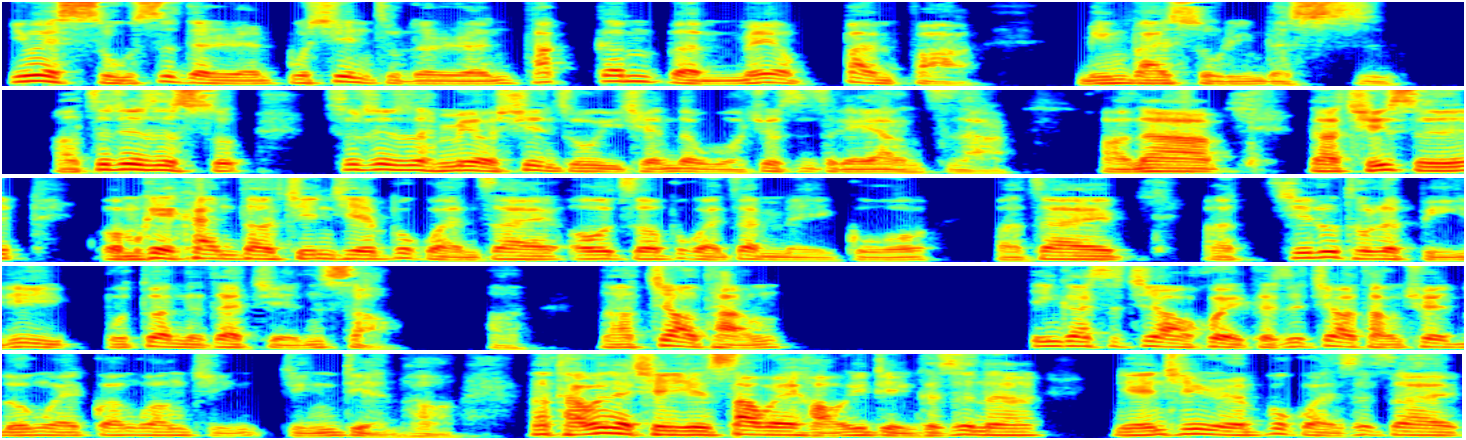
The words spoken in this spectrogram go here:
因为属世的人，不信主的人，他根本没有办法明白属灵的事啊。这就是属，这就是没有信主以前的我就是这个样子啊。好，那那其实我们可以看到，今天不管在欧洲，不管在美国啊，在呃基督徒的比例不断的在减少啊，那教堂。应该是教会，可是教堂却沦为观光景景点哈。那台湾的情形稍微好一点，可是呢，年轻人不管是在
